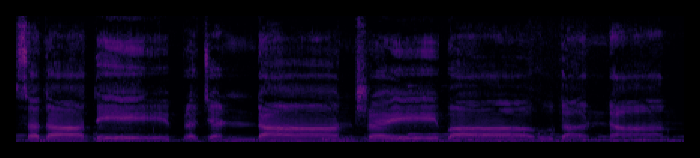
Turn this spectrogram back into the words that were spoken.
सदा ते प्रचण्डान् श्रये बाहुदण्डान्।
